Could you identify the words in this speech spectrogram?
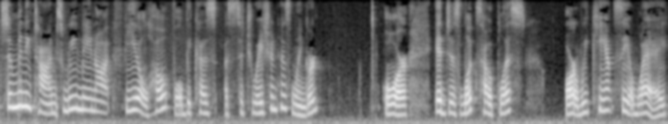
so many times we may not feel hopeful because a situation has lingered or it just looks hopeless or we can't see a way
